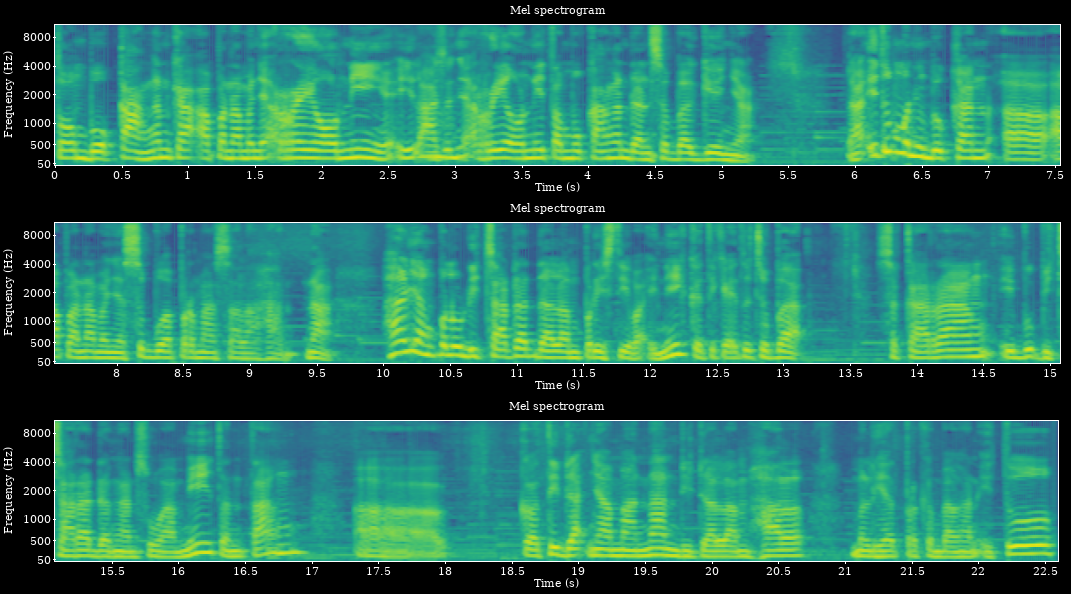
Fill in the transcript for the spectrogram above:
tombol kangen kak apa namanya reoni asalnya reoni temu kangen dan sebagainya. Nah itu menimbulkan uh, apa namanya sebuah permasalahan. Nah Hal yang perlu dicatat dalam peristiwa ini ketika itu coba sekarang ibu bicara dengan suami tentang uh, ketidaknyamanan di dalam hal melihat perkembangan itu.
